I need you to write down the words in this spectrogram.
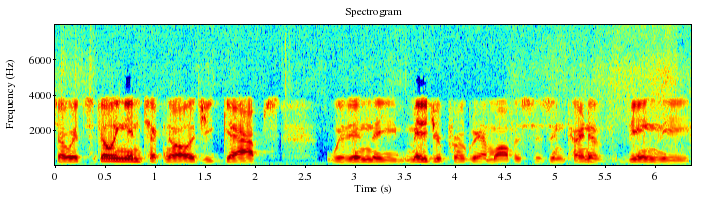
So it's filling in technology gaps within the major program offices and kind of being the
